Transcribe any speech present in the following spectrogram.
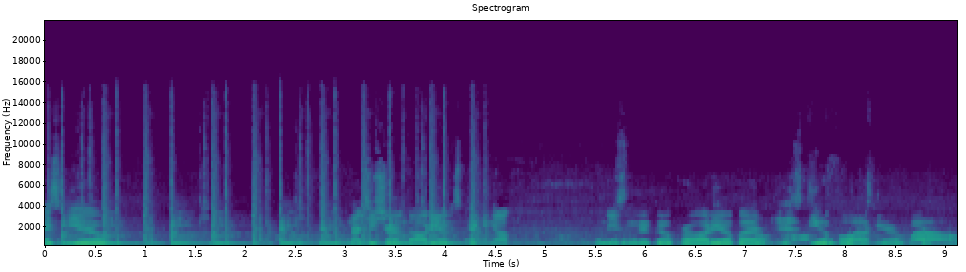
Nice view. Not too sure if the audio is picking up. I'm using the GoPro audio, but it is beautiful out here. Wow.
